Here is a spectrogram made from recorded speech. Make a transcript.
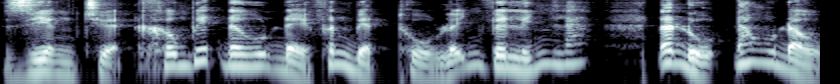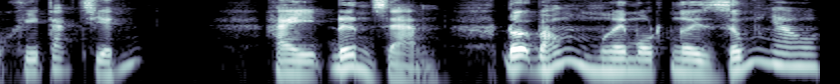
Riêng chuyện không biết đâu để phân biệt thủ lĩnh với lính lác đã đủ đau đầu khi tác chiến. Hay đơn giản, đội bóng 11 người giống nhau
